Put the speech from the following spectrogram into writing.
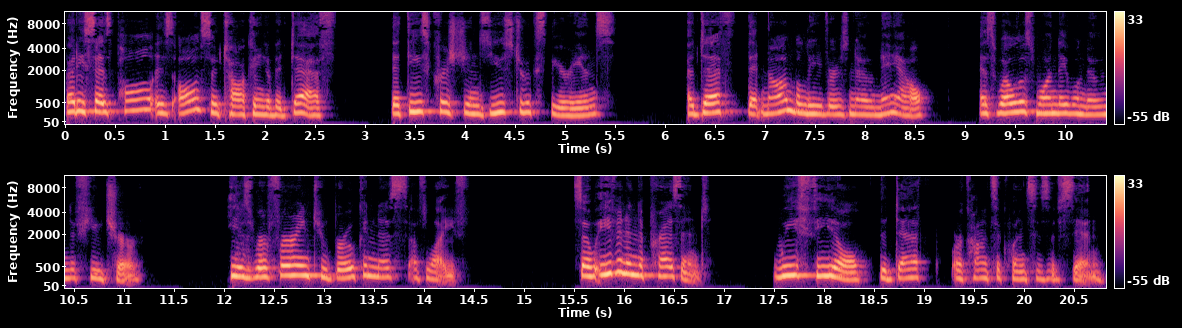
But he says Paul is also talking of a death that these Christians used to experience, a death that non believers know now, as well as one they will know in the future. He is referring to brokenness of life. So even in the present, we feel the death or consequences of sin.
